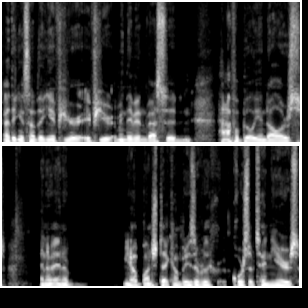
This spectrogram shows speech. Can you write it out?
I think it's something if you're if you I mean they've invested half a billion dollars in a, in a you know bunch of tech companies over the course of 10 years.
